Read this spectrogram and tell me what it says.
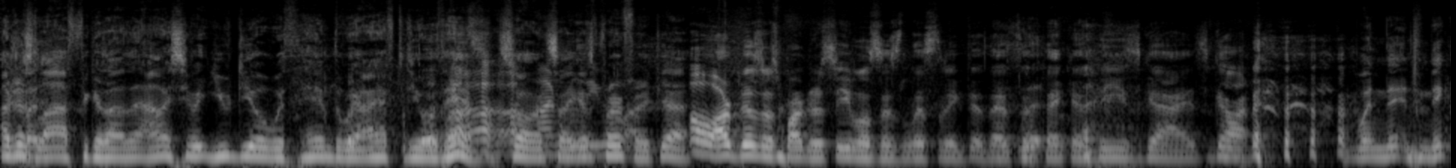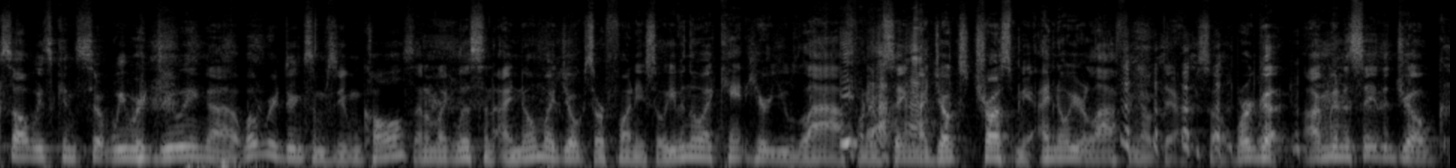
I just laugh because I, now I see what you deal with him the way I have to deal with him. So it's like it's Unbelievable. perfect. Yeah. Oh, our business partner Sivos is listening to this and thinking these guys got. when Nick's always concerned, we were doing uh, what we were doing some Zoom calls, and I'm like, listen, I know my jokes are funny, so even though I can't hear you laugh when I'm saying my jokes, trust me, I know you're laughing out there, so we're good. I'm gonna say the joke,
